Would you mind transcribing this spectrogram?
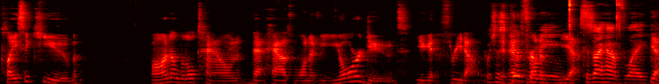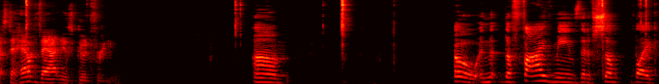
place a cube on a little town that has one of your dudes, you get three dollars. which is If good for one of- me. yes. because I have like yes, to have that is good for you. um. Oh, and the, the five means that if some like,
